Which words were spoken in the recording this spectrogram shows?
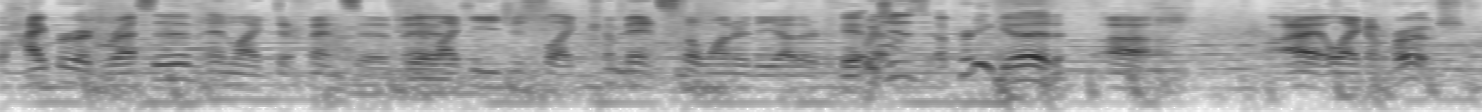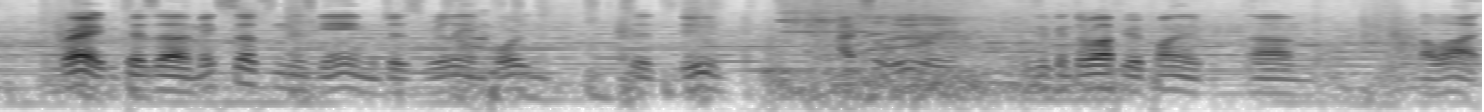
hyper aggressive and like defensive, and Yeah. like he just like commits to one or the other, Yeah. which is a pretty good uh, I, like approach. Right, because uh, mix-ups in this game are just really important to do. Absolutely. Because it can throw off your opponent um, a lot.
